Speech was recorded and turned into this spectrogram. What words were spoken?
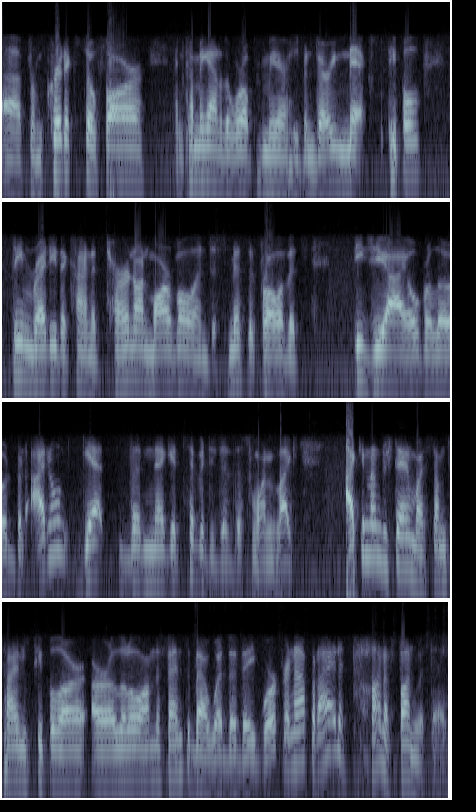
uh, from critics so far and coming out of the world premiere has been very mixed. People seem ready to kind of turn on Marvel and dismiss it for all of its CGI overload, but I don't get the negativity to this one. Like, I can understand why sometimes people are, are a little on the fence about whether they work or not, but I had a ton of fun with this.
